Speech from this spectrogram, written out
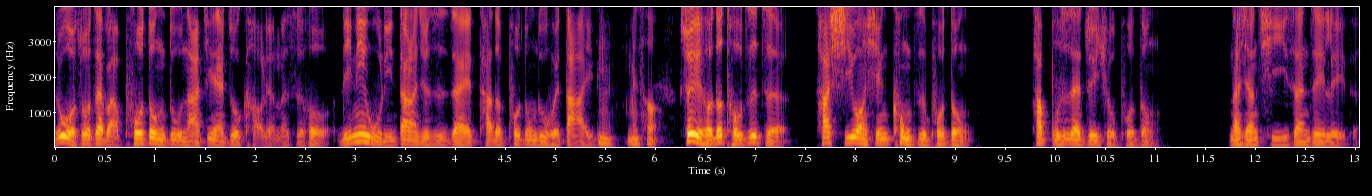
如果说再把波动度拿进来做考量的时候，零零五零当然就是在它的波动度会大一点。嗯，没错。所以很多投资者他希望先控制波动，他不是在追求波动。那像七一三这一类的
